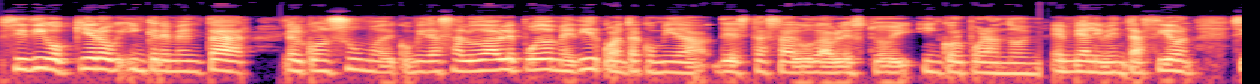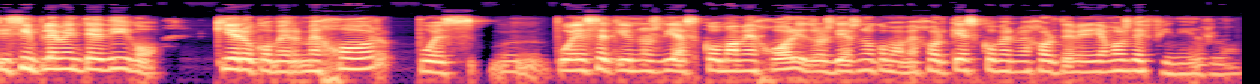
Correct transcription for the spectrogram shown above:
Si digo quiero incrementar el consumo de comida saludable, puedo medir cuánta comida de esta saludable estoy incorporando en, en mi alimentación. Si simplemente digo quiero comer mejor, pues mm, puede ser que unos días coma mejor y otros días no coma mejor. ¿Qué es comer mejor? Deberíamos definirlo.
